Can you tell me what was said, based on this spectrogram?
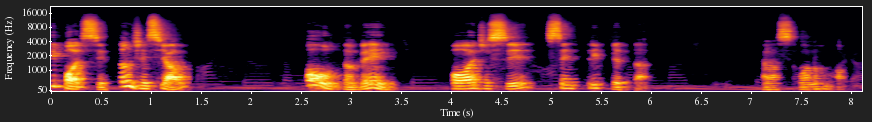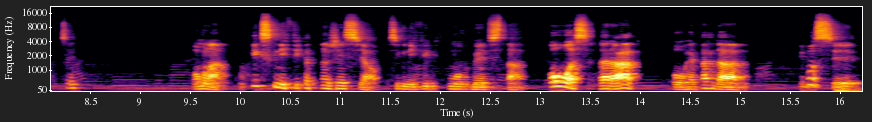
E pode ser tangencial ou também pode ser centrípeta em relação à normal. Vamos lá. O que significa tangencial? Significa que o movimento está ou acelerado ou retardado. E você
